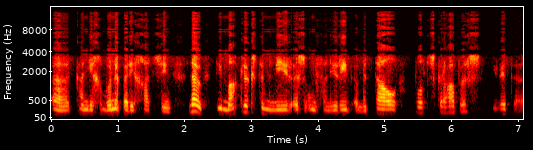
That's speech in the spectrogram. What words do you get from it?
uh kan jy gewoonlik by die gat sien. Nou, die maklikste manier is om van hierdie metaal potskrapers, jy weet uh,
